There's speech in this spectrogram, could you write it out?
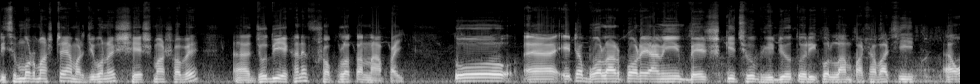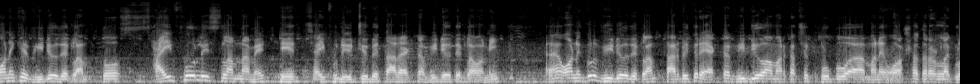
ডিসেম্বর মাসটাই আমার জীবনের শেষ মাস হবে যদি এখানে সফলতা না পাই। তো এটা বলার পরে আমি বেশ কিছু ভিডিও তৈরি করলাম, পাশাপাশি অনেকের ভিডিও দেখলাম। তো সাইফুল ইসলাম নামে টেট সাইফুল ইউটিউবে তার একটা ভিডিও দেখলাম আমি। অনেকগুলো ভিডিও দেখলাম। তার ভিতরে একটা ভিডিও আমার কাছে খুব মানে অসাধারণ লাগল।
